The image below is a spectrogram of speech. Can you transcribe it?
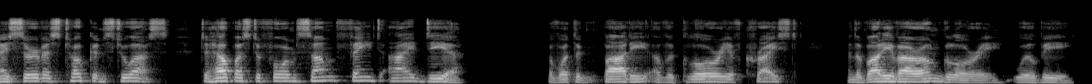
may serve as tokens to us to help us to form some faint idea of what the body of the glory of Christ and the body of our own glory will be.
